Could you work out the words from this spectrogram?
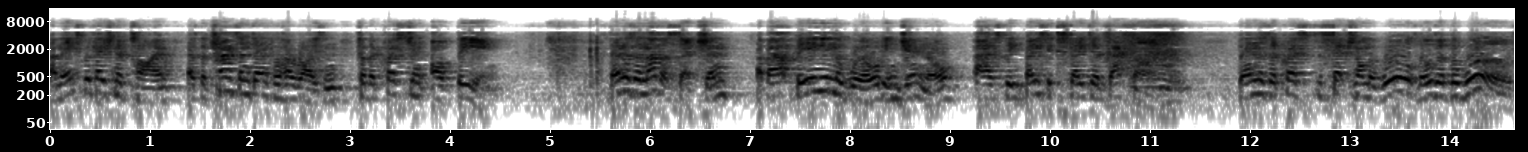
And the explication of time as the transcendental horizon for the question of being. Then there's another section about being in the world in general as the basic state of Dasein. Then there's a section on the worldhood of the world.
